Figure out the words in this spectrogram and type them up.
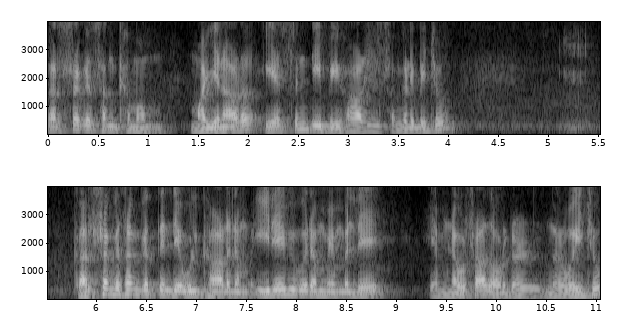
കർഷക സംഗമം Mayyanad S N D B ഹാളിൽ സംഘടിപ്പിച്ചു. കർഷക സംഘത്തിന്റെ ഉദ്ഘാടനം Iravipuram M L A M Naushad അവർ നിർവഹിച്ചു.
